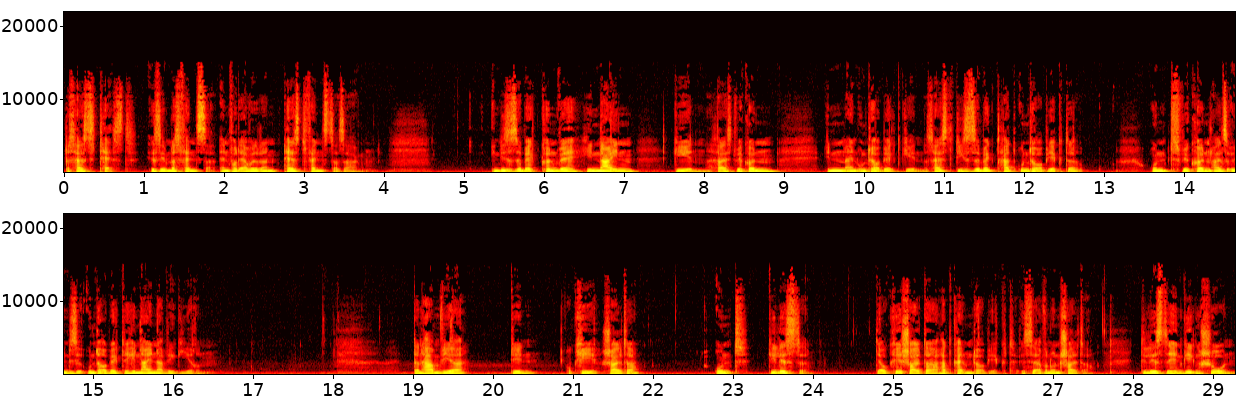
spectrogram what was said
das heißt Test, ist eben das Fenster. NVDR würde dann Testfenster sagen. In dieses Objekt können wir hineingehen. Das heißt, wir können in ein Unterobjekt gehen. Das heißt, dieses Objekt hat Unterobjekte und wir können also in diese Unterobjekte hinein navigieren. Dann haben wir den OK-Schalter und die Liste. Der OK-Schalter hat kein Unterobjekt, ist ja einfach nur ein Schalter. Die Liste hingegen schon,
